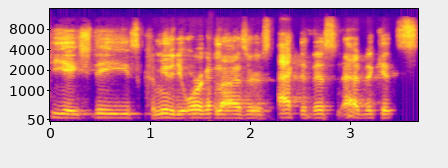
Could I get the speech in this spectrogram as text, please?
PhDs, community organizers, activists, and advocates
